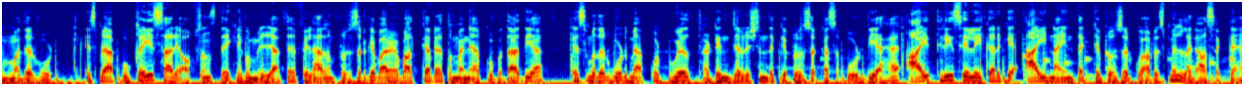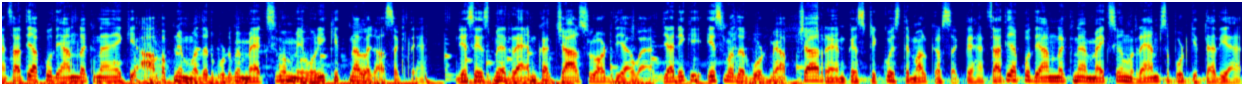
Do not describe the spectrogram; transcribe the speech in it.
motherboard इसमें आपको कई सारे ऑप्शन देखने को मिल जाते हैं। फ़िलहाल हम प्रोसेसर के बारे में बात कर रहे हैं तो मैंने आपको बता दिया, इस मदरबोर्ड में आपको ट्वेल्व थर्टीन जनरेशन तक के प्रोसेसर का सपोर्ट दिया है। आई थ्री से लेकर के आई नाइन तक के प्रोसेसर को आप इसमें लगा सकते हैं। साथ ही आपको ध्यान रखना है कि आप अपने मदरबोर्ड में मैक्सिमम मेमोरी कितना लगा सकते हैं। जैसे इसमें रैम का चार स्लॉट दिया हुआ है, यानी कि इस मदरबोर्ड में आप चार रैम के स्टिक को इस्तेमाल कर सकते हैं। साथ ही आपको ध्यान रखना है, मैक्सिमम रैम सपोर्ट कितना दिया है।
